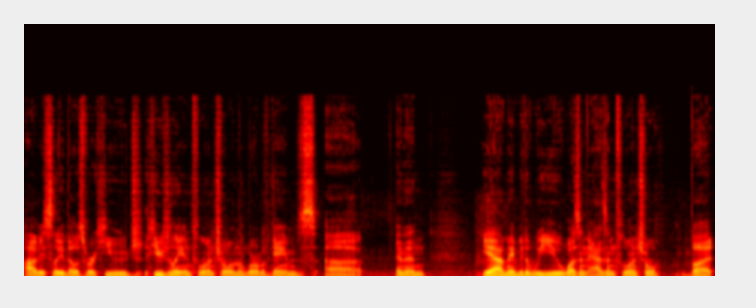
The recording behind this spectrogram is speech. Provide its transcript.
obviously those were huge, hugely influential in the world of games. Uh, and then, yeah, maybe the Wii U wasn't as influential, but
